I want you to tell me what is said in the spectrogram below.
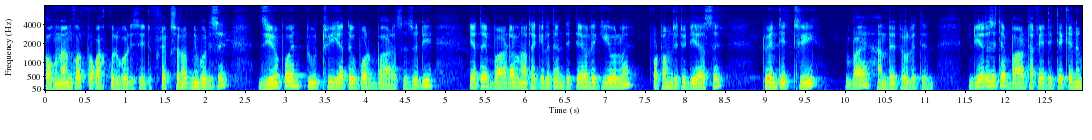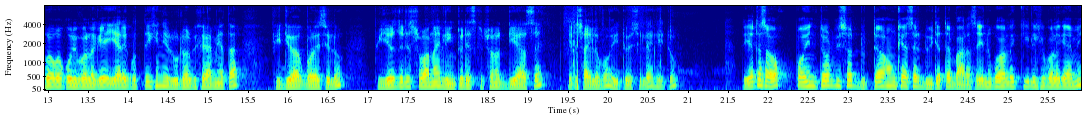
ভগ্নাংশত প্ৰকাশ কৰিব দিছে। এইটো ফ্ৰেকশ্যনত নিব দিছে। জিৰ' পইণ্ট টু থ্ৰী ইয়াতে ওপৰত বাৰ আছে। যদি ইয়াতে বাৰডাল নাথাকিলেহেঁতেন তেতিয়াহ'লে কি হ'লে প্ৰথম যিটো দিয়া আছে টুৱেণ্টি থ্ৰী বাই হাণ্ড্ৰেড হ'লহেঁতেন। কিন্তু ইয়াতে যেতিয়া বাৰ থাকে তেতিয়া কেনেকুৱাকৈ কৰিব লাগে? ইয়াৰে গোটেইখিনি ৰুলৰ বিষয়ে আমি এটা ভিডিঅ' আগবঢ়াইছিলোঁ। ভিডিঅ' যদি চোৱা নাই লিংকটো ডেছক্ৰিপশ্যনত দিয়া আছে। সেইটো চাই ল'ব এইটো আছিলে সেইটো ইয়াতে চাওক পইণ্টৰ পিছত দুটা সংখ্যা আছে দুইটাতে বাৰ আছে। এনেকুৱা হ'লে কি লিখিব লাগে আমি?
